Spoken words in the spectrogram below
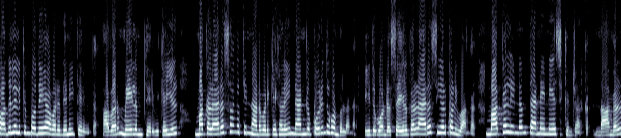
பதிலளிக்கும் போதே அவர் இதனை தெரிவித்தார். அவர் மேலும் தெரிவிக்கையில் மக்கள் அரசாங்கத்தின் நடவடிக்கைகளை நன்கு புரிந்து கொண்டுள்ளனர். இது போன்ற செயல்கள் அரசியல் பழிவாங்கல். மக்கள் இன்னும் தன்னை நேசிக்கின்றார்கள். நாங்கள்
